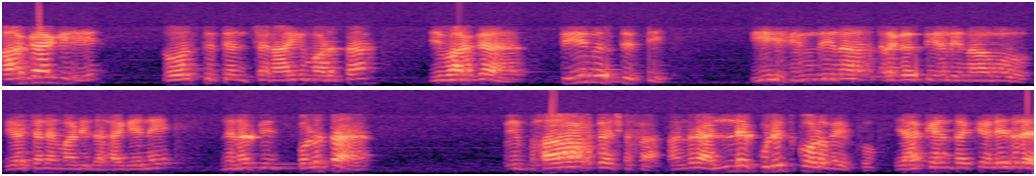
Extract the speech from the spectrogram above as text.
ಹಾಗಾಗಿ ಸ್ಥಿತಿಯನ್ನು ಚೆನ್ನಾಗಿ ಮಾಡ್ತಾ ಇವಾಗ ತೀನು ಸ್ಥಿತಿ. ಈ ಹಿಂದಿನ ತರಗತಿಯಲ್ಲಿ ನಾವು ಯೋಚನೆ ಮಾಡಿದ ಹಾಗೇನೆ ನೆನಪಿಸ್ಕೊಳ್ತಾ ವಿಭಾಗಶಃ, ಅಂದ್ರೆ ಅಲ್ಲೇ ಕುಳಿತುಕೊಳ್ಬೇಕು ಯಾಕೆ ಅಂತ ಕೇಳಿದ್ರೆ,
